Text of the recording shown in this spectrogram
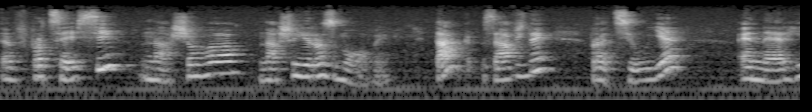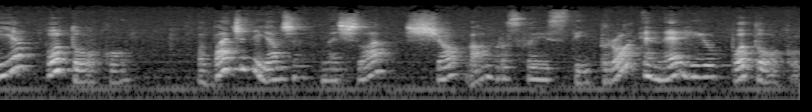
в процесі нашого, нашої розмови. Так завжди працює енергія потоку. От бачите, я вже знайшла, що вам розповісти про енергію потоку.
